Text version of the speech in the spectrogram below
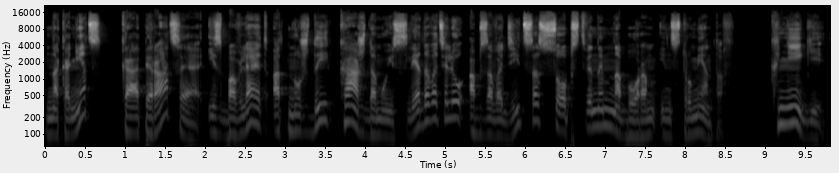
Наконец, Кооперация избавляет от нужды каждому исследователю обзаводиться собственным набором инструментов. Книги,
